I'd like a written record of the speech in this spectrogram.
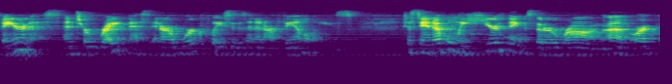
fairness and to rightness in our workplaces and in our families, to stand up when we hear things that are wrong, um, or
